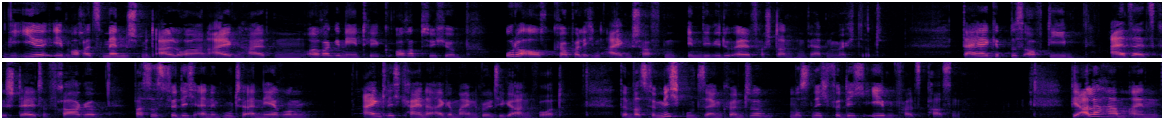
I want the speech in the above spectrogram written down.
wie ihr eben auch als Mensch mit all euren Eigenheiten, eurer Genetik, eurer Psyche oder auch körperlichen Eigenschaften individuell verstanden werden möchtet. Daher gibt es auf die allseits gestellte Frage, was ist für dich eine gute Ernährung, eigentlich keine allgemeingültige Antwort. Denn was für mich gut sein könnte, muss nicht für dich ebenfalls passen. Wir alle haben einen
